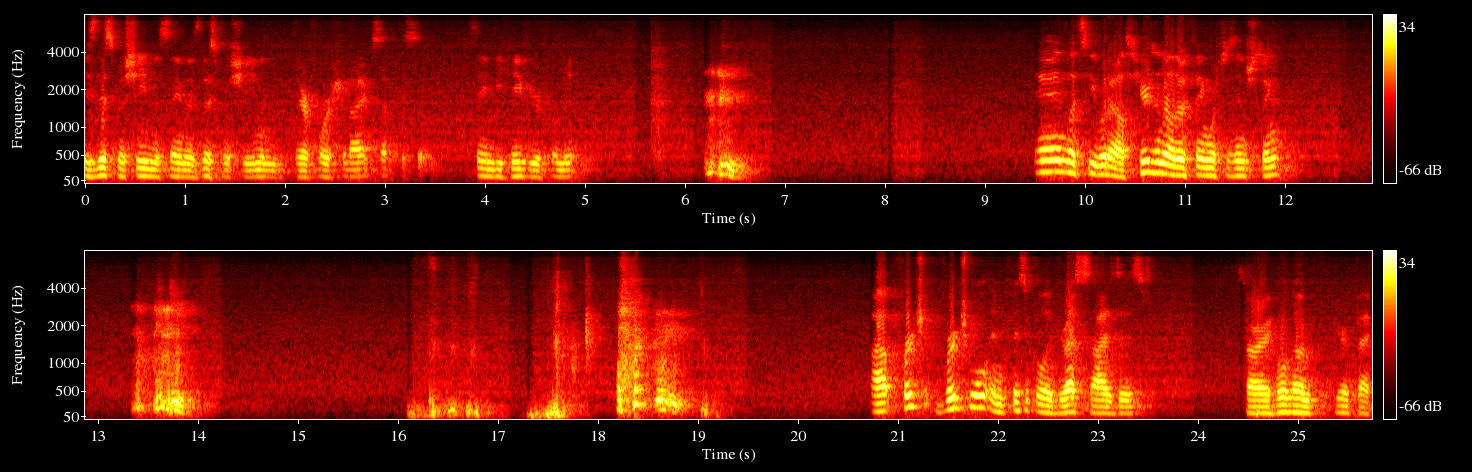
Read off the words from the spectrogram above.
is this machine the same as this machine, and therefore should I accept the same behavior from it. and let's see what else. Here's another thing which is interesting. uh, virtu virtual and physical address sizes. Sorry, hold on. You're back.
